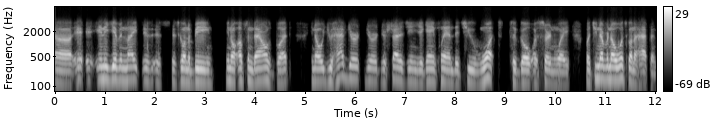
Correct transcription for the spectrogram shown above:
uh, it, it, any given night is is, is going to be you know ups and downs, but you know you have your your your strategy and your game plan that you want to go a certain way, but you never know what's going to happen.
